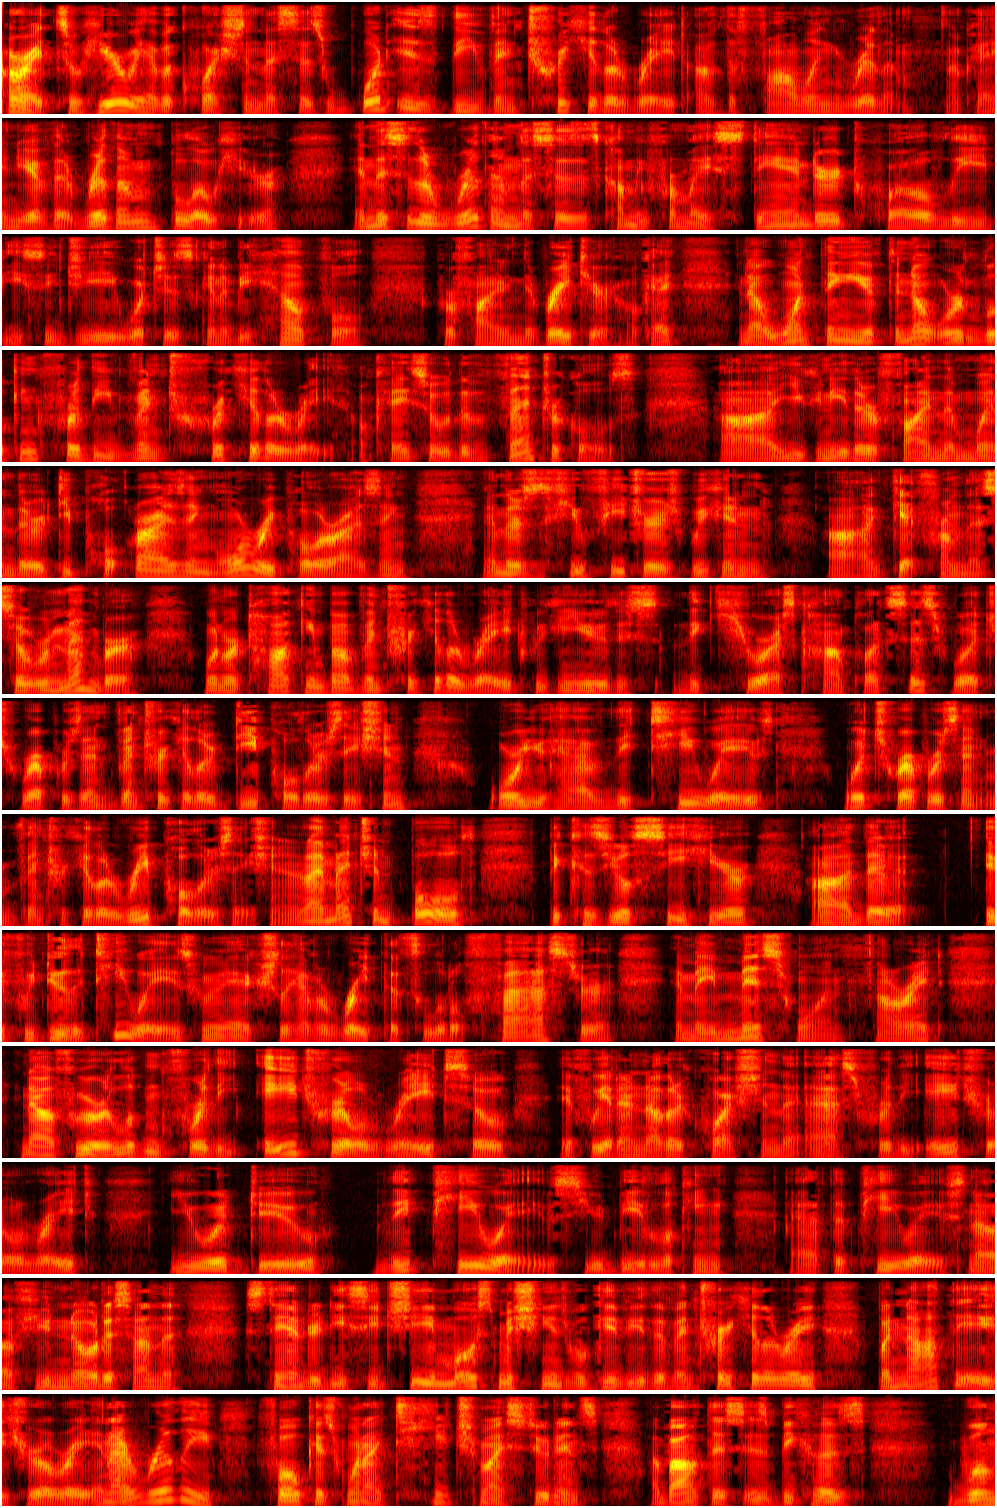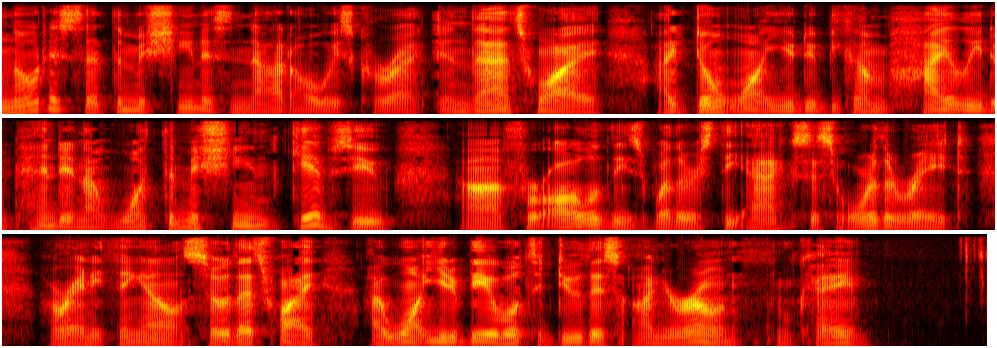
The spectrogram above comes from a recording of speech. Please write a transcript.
All right, so here we have a question that says, what is the ventricular rate of the following rhythm? Okay, and you have that rhythm below here, and this is a rhythm that says it's coming from a standard 12 lead ECG, which is going to be helpful for finding the rate here, okay? Now, one thing you have to note, we're looking for the ventricular rate, okay? So the ventricles, uh, you can either find them when they're depolarizing or repolarizing, and there's a few features we can uh, get from this. So remember, when we're talking about ventricular rate, we can use the QRS complexes, which represent ventricular depolarization, or you have the T waves, which represent ventricular repolarization. And I mentioned both because you'll see here uh, that if we do the T waves, we may actually have a rate that's a little faster and may miss one, all right? Now, if we were looking for the atrial rate, so if we had another question that asked for the atrial rate, you would do the P waves. You'd be looking at the P waves. Now, if you notice on the standard ECG, most machines will give you the ventricular rate, but not the atrial rate. And I really focus when I teach my students about this is because we'll notice that the machine is not always correct. And that's why I don't want you to become highly dependent on what the machine gives you uh, for all of these, whether it's the axis or the rate or anything else. So that's why I want you to be able to do this on your own, okay?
